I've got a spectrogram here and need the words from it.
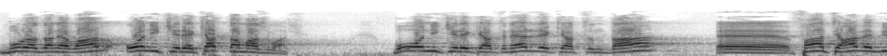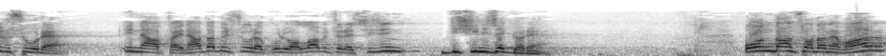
Burada ne var? 12 rekat namaz var. Bu 12 rekatın her rekatında e, Fatiha ve bir sure. İnne atayna da bir sure. Kulü Allah bir sure. Sizin dişinize göre. Ondan sonra ne var?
